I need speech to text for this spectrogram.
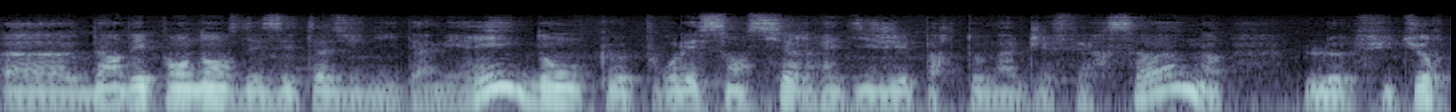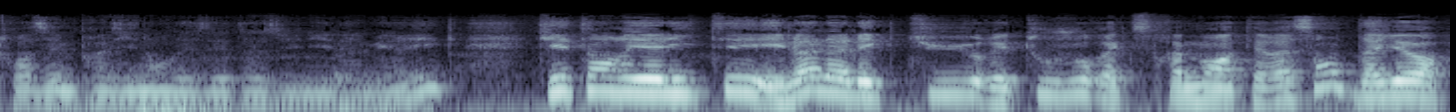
euh, d'indépendance des États-Unis d'Amérique, donc euh, pour l'essentiel rédigée par Thomas Jefferson, le futur troisième président des États-Unis d'Amérique, qui est en réalité, et là la lecture est toujours extrêmement intéressante, d'ailleurs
